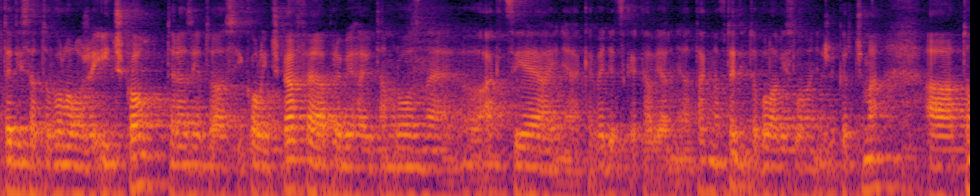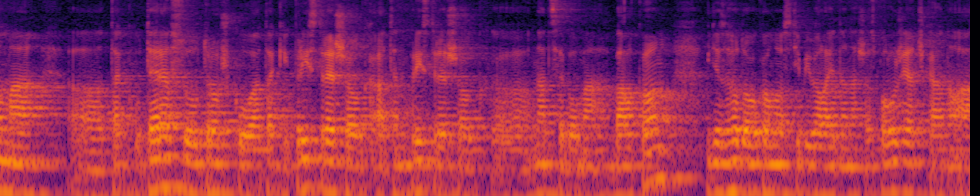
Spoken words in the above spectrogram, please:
vtedy sa to volalo, že Ičko, teraz je to asi Količ Cafe a prebiehajú tam rôzne uh, akcie, aj nejaké vedecké kaviarne a tak, no vtedy to bola vyslovene, že krčma. A to má uh, takú terasu trošku a taký prístrešok a ten prístrešok nad sebou má balkón, kde z hodou okolností bývala jedna naša spolužiačka, no a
